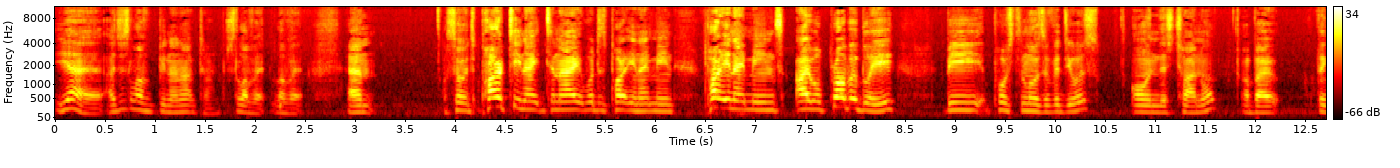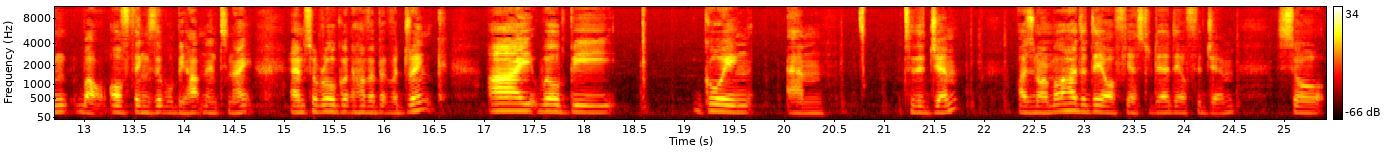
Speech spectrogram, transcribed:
yeah, I just love being an actor. Just love it, love it. Um, so it's party night tonight. What does party night mean? Party night means I will probably be posting loads of videos on this channel about thing well of things that will be happening tonight. Um, so we're all going to have a bit of a drink. I will be going um to the gym as normal. I had a day off yesterday, a day off the gym, so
